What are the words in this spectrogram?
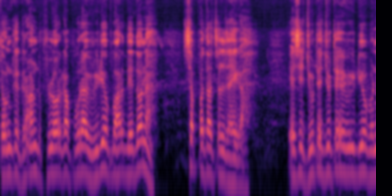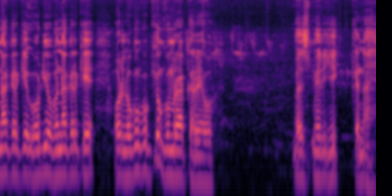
तो उनके ग्राउंड फ्लोर का पूरा वीडियो बाहर दे दो ना, सब पता चल जाएगा। ऐसे झूठे झूठे वीडियो बना करके ऑडियो बना करके और लोगों को क्यों गुमराह कर रहे हो बस मेरी ये कहना है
